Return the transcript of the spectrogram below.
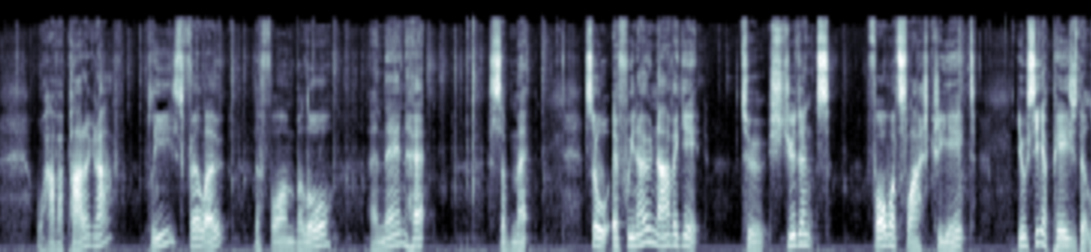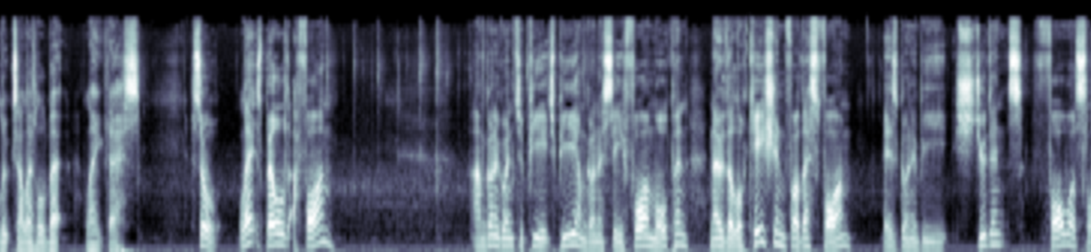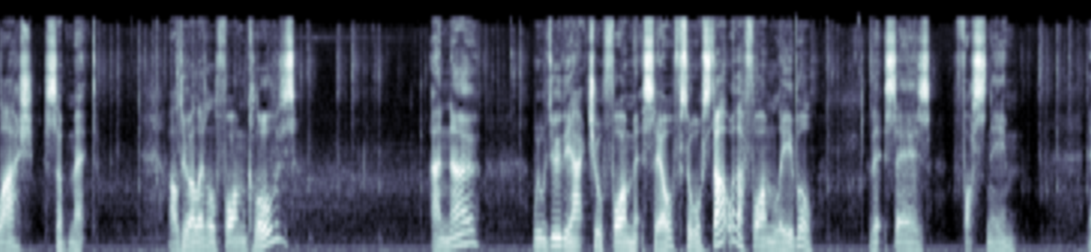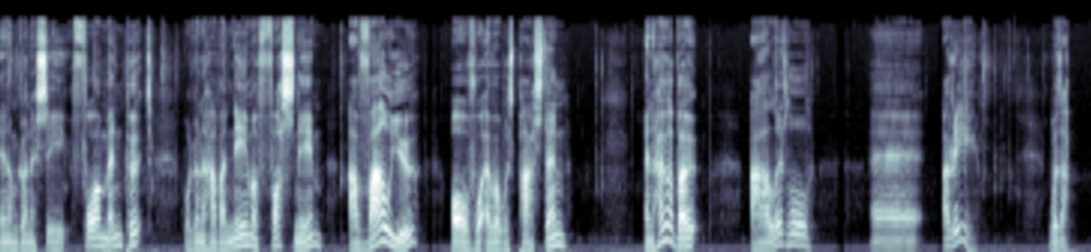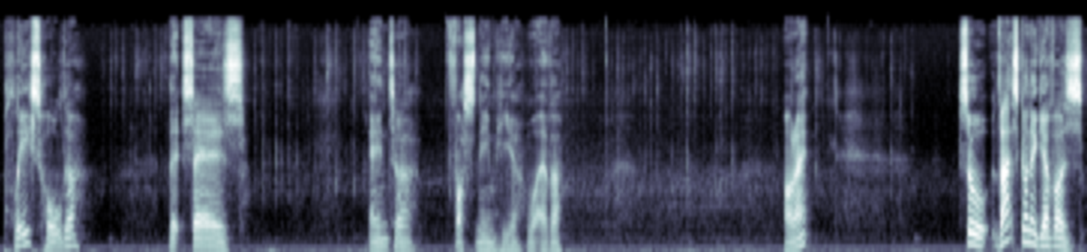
We'll have a paragraph. Please fill out the form below and then hit submit. So if we now navigate to students forward slash create, you'll see a page that looks a little bit like this. So let's build a form. I'm going to go into PHP, I'm going to say form open. Now the location for this form is going to be students forward slash submit. I'll do a little form close. And now we'll do the actual form itself. So we'll start with a form label that says first name. Then I'm going to say form input. We're going to have a name of first name, a value of whatever was passed in. And how about a little uh, array with a placeholder that says enter first name here, whatever. Alright? So that's going to give us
